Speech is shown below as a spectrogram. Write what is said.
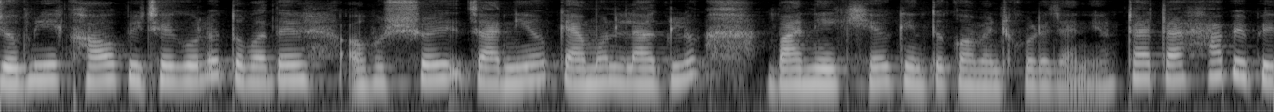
জমিয়ে খাও পিঠেগুলো তোমাদের অবশ্যই জানিও কেমন লাগল। বানিয়ে খেয়েও কিন্তু কমেন্ট করে জানিও। টাটা হ্যাপি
